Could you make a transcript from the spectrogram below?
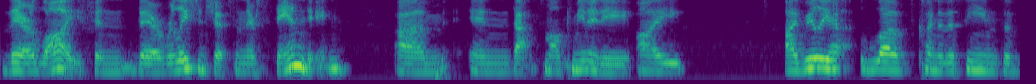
their life and their relationships and their standing um, in that small community. I I really love kind of the themes of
